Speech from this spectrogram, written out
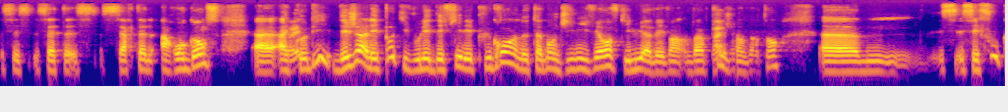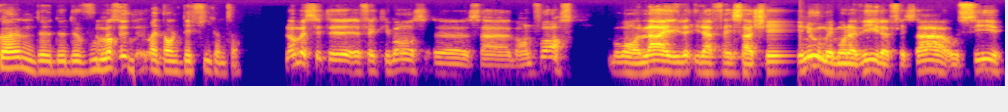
cette, certaine arrogance à Kobe. Déjà, à l'époque, il voulait défier les plus grands, notamment Jimmy Verov, qui lui avait 20, 20 20 hein, ans. Euh, c'est fou quand même de, vouloir être dans le défi comme ça. Non, mais c'était effectivement euh, sa grande force. Bon, là, il, il, a fait ça chez nous, mais à mon avis, il a fait ça aussi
